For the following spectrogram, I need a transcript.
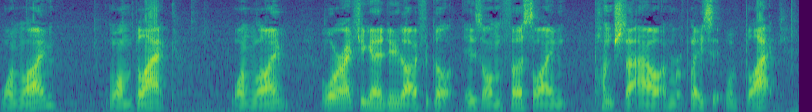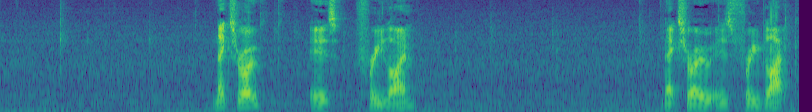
one lime, one black, one lime. What we're actually going to do that I forgot is on the first line, punch that out and replace it with black. Next row is three lime. Next row is three black.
